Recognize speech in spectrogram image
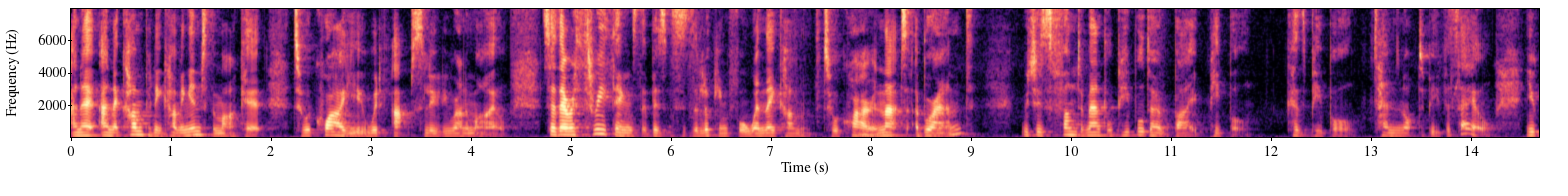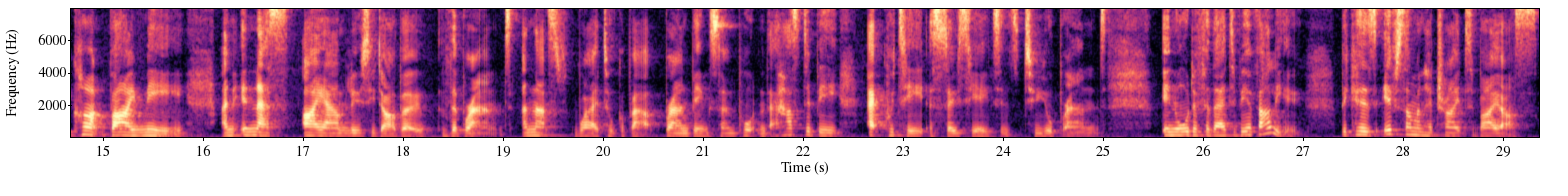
And a, and a company coming into the market to acquire you would absolutely run a mile. So there are three things that businesses are looking for when they come to acquire, mm. and that's a brand, which is fundamental. People don't buy people because people tend not to be for sale. You can't buy me and unless I am Lucy Darbo, the brand. And that's why I talk about brand being so important. There has to be equity associated to your brand in order for there to be a value. Because if someone had tried to buy us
